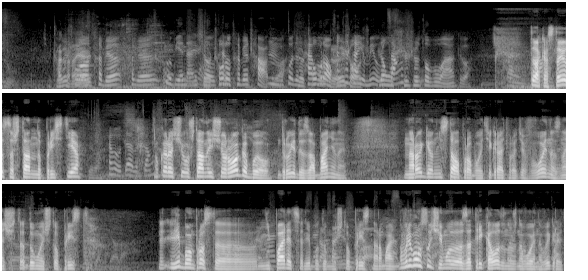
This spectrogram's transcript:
注。除非他可能也是说特别特别特别难受就抽的特别差，对吧？嗯或者就是拍我抽不到回手看看他有没，有任务脏迟迟手做不完，对吧？但 Так, 他 остается штан на присте. 对吧？还有带了脏 Ну, короче, у штана еще Рога был, друиды забанены. На Роге он не стал пробовать играть против воина, значит, думает, что Прист либо он просто не парится, либо думает, что приз нормальный. Но в любом случае ему за три колоды нужно воина выиграть.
